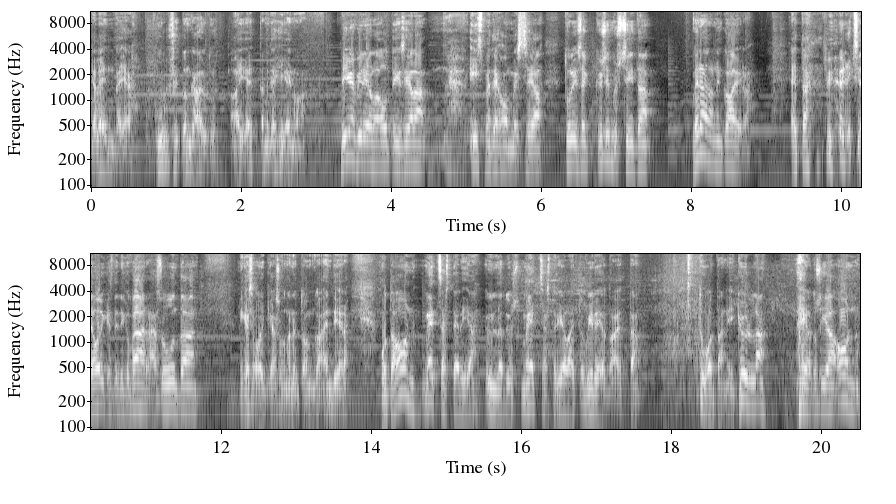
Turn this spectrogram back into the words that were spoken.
ja lentäjä. Kurssit on käyty. Ai että, miten hienoa. Viime videolla oltiin siellä Ismete-hommissa ja tuli se kysymys siitä venäläinen kaira, että pyörikö se oikeasti niin väärään suuntaan. Mikä se oikea suunta nyt onkaan, en tiedä. Mutta on metsästelijä, yllätys, metsästelijä laittoi videota, että tuota niin kyllä, heillä tosiaan on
